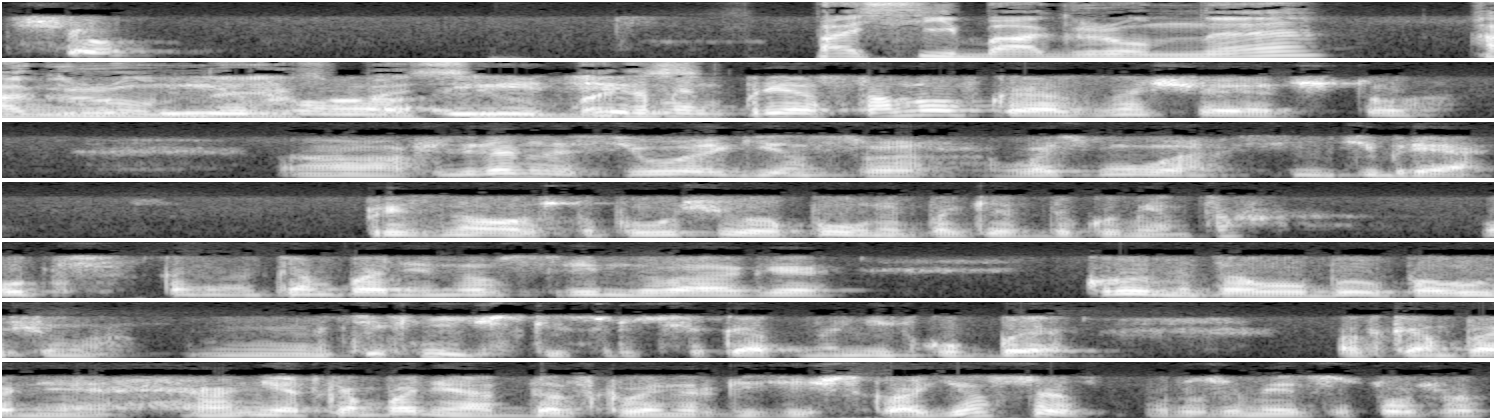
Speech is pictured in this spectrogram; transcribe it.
Все. Спасибо огромное. Огромное и, спасибо. И термин приостановка означает, что э, Федеральное сетевое агентство 8 сентября признало, что получило полный пакет документов от компании Nord Stream 2 AG. Кроме того, был получен э, технический сертификат на нитку Б от компании, не от компании, а от датского энергетического агентства. Разумеется, тоже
